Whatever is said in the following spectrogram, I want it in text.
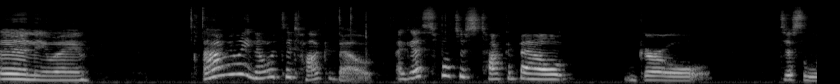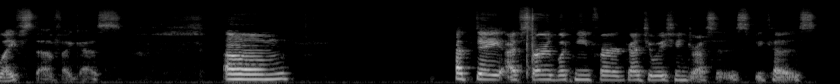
Anyway, I don't really know what to talk about. I guess we'll just talk about girl just life stuff, I guess. Um update, I've started looking for graduation dresses because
